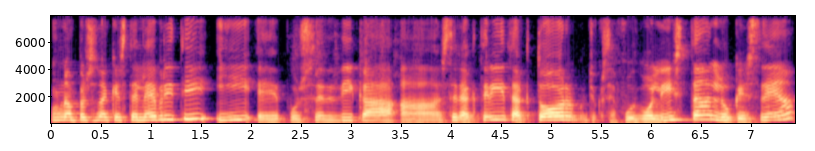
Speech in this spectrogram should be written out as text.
una persona que es celebrity y eh, pues se dedica a ser actriz, actor, yo que sé, futbolista, lo que sea,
